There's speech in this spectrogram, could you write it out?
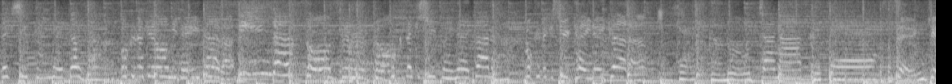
僕だけしかいないから僕だけを見ていたらいいんだそうすると僕だけしかいな。いから僕だけしかいな。いからいいえ不可能じゃな。くて宣言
